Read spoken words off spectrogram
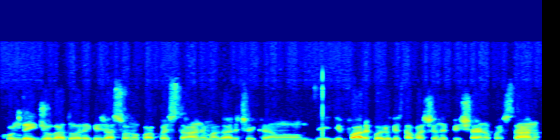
con dei giocatori che già sono qua quest'anno, magari cerchiamo di, di fare quello che sta facendo il Picerno quest'anno,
